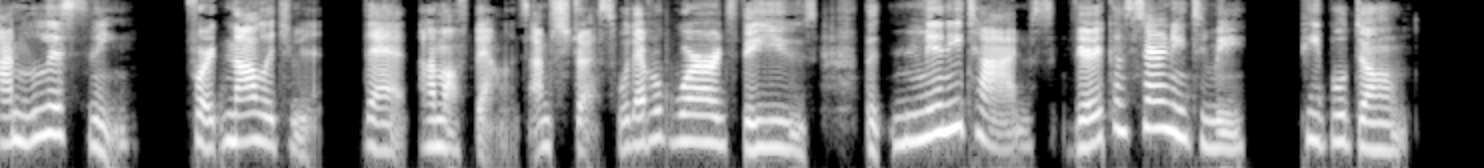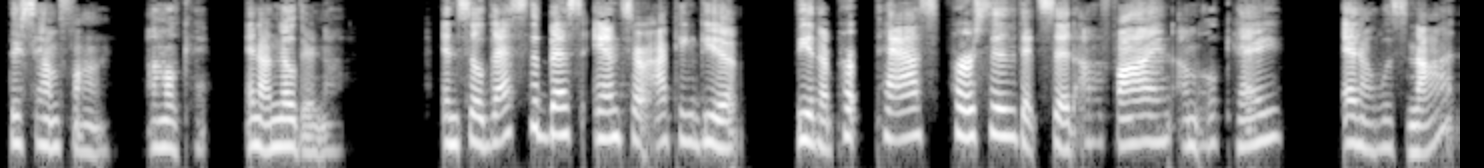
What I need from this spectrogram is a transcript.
I'm listening for acknowledgement that I'm off balance. I'm stressed, whatever words they use. But many times, very concerning to me, people don't they say, I'm fine. I'm okay. And I know they're not. And so that's the best answer I can give. Being a per- past person that said, I'm fine, I'm okay. And I was not.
